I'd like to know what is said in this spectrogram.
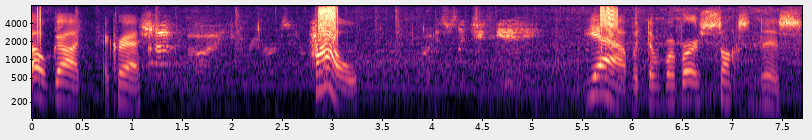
Oh god, I crashed. Bye, you can reverse it. How? Yeah, but the reverse sucks in this.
